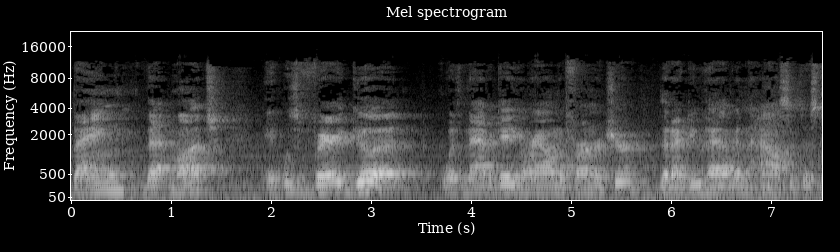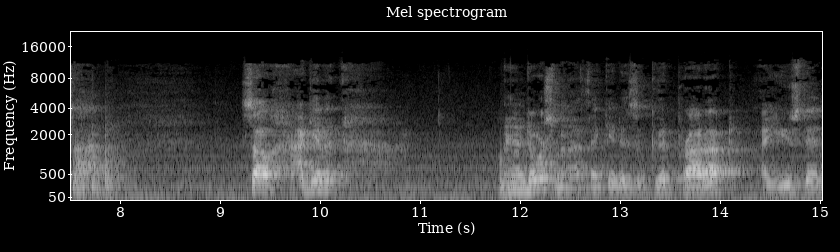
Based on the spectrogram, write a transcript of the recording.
bang that much. It was very good with navigating around the furniture that I do have in the house at this time. So I give it an endorsement. I think it is a good product. I used it.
